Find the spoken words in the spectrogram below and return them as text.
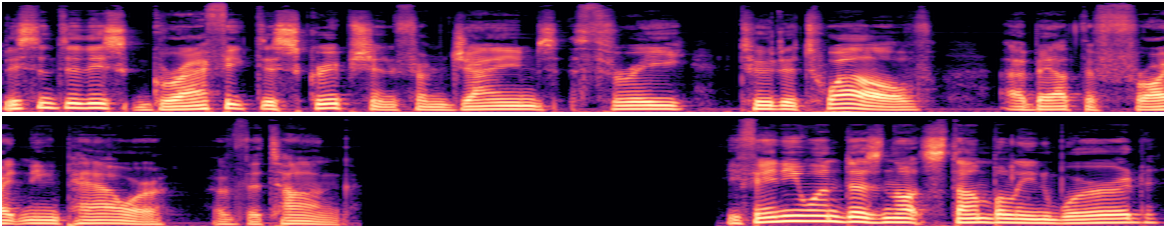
Listen to this graphic description from James 3 2 to 12 about the frightening power of the tongue. If anyone does not stumble in word,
